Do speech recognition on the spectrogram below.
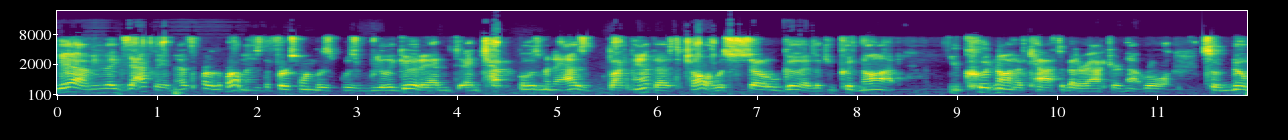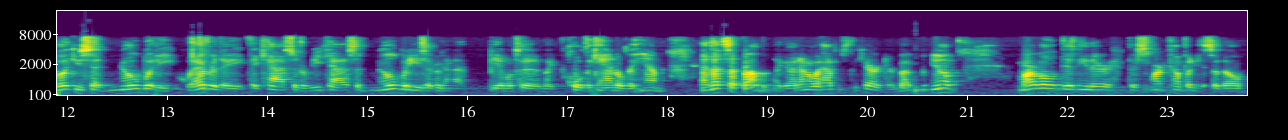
Yeah, I mean exactly, and that's part of the problem. Is the first one was was really good, and and Chad Boseman as Black Panther as T'Challa was so good. Like you could not you could not have cast a better actor in that role. So no, like you said, nobody, whoever they they cast it or recasted, nobody's ever going to be able to like hold the candle to him, and that's the problem. Like I don't know what happens to the character, but you know, Marvel, Disney, they're they're smart companies, so they'll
